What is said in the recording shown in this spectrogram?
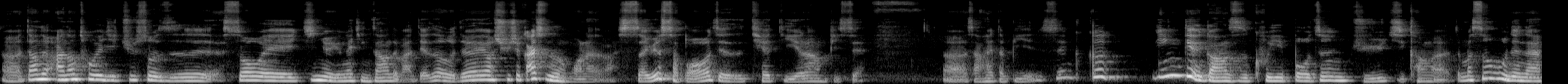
呃，当然，阿诺托维奇据说是稍微肌肉有眼紧张，对伐？但是后头要休息介许多辰光了，对伐？十月十八号才是踢第一场比赛，呃，上海德比，这搿应该讲是可以保证全健康个。那么申花队呢？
